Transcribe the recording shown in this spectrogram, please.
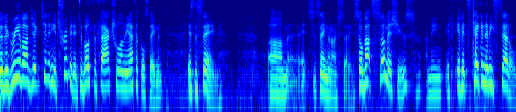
the degree of objectivity attributed to both the factual and the ethical statement is the same. Um, it's the same in our study. So about some issues, I mean, if, if it's taken to be settled,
